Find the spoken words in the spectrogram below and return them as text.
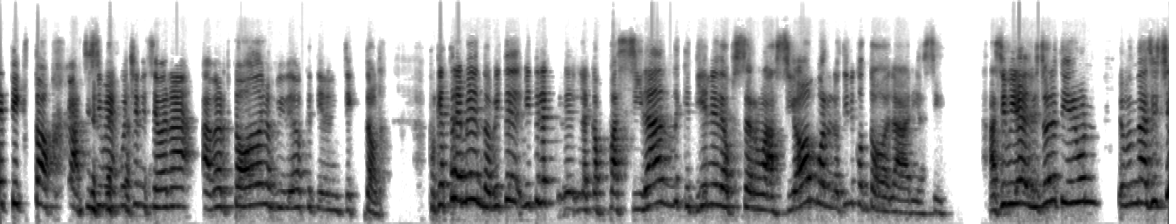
de TikTok. Así si me escuchen y se van a, ver todos los videos que tienen TikTok. Porque es tremendo, ¿viste, ¿Viste la, capacidad que tiene de observación? Bueno, lo tiene con toda el área, sí. Así, mira, yo le tiré un, le mandé así, che,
